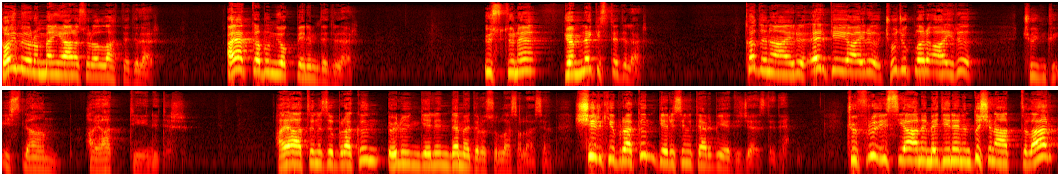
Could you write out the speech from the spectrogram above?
Doymuyorum ben ya Resulallah dediler. Ayakkabım yok benim dediler. Üstüne gömlek istediler. Kadını ayrı, erkeği ayrı, çocukları ayrı. Çünkü İslam hayat dinidir. Hayatınızı bırakın, ölün gelin demedi Resulullah sallallahu aleyhi ve sellem. Şirki bırakın, gerisini terbiye edeceğiz dedi. Küfrü isyanı Medine'nin dışına attılar.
